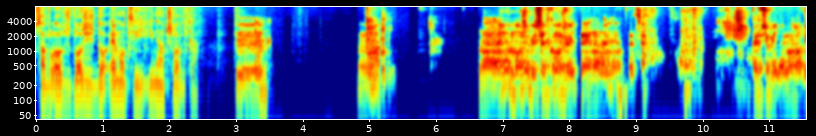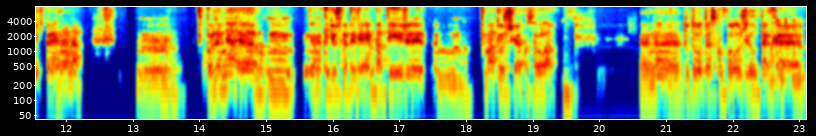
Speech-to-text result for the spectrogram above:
sa vlož, vložíš do emócií iného človeka. Hmm. No. no, môže byť, všetko môže byť prehnané, ne? Prečo? Prečo by nemohla byť prehnaná? Hmm. Podľa mňa, mm, keď už sme pri tej empatii, že mm, Matúš, ako sa volá? Na túto otázku položil, tak, eh,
